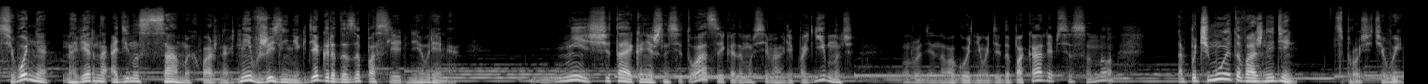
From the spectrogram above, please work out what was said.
Сегодня, наверное, один из самых важных дней в жизни нигде города за последнее время. Не считая, конечно, ситуации, когда мы все могли погибнуть, вроде новогоднего дедапокалипсиса, но... А почему это важный день, спросите вы?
